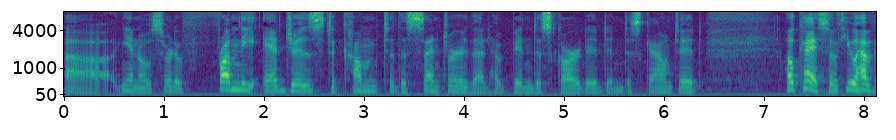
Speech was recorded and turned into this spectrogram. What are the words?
uh, you know, sort of from the edges to come to the center that have been discarded and discounted? Okay, so if you have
